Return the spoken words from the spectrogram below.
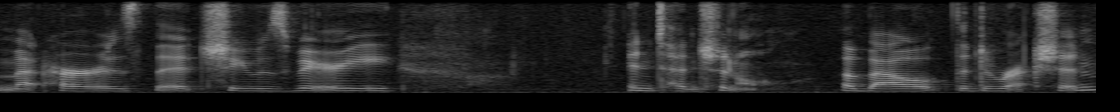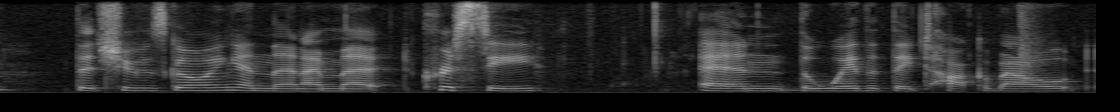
met her, is that she was very intentional about the direction that she was going. And then I met Christie, and the way that they talk about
